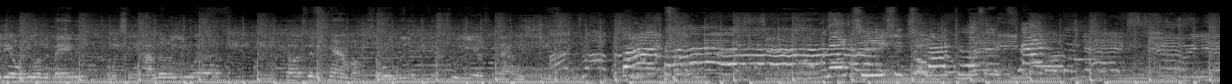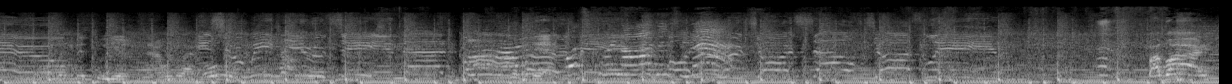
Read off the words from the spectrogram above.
Video when you was a baby and we seen how little you was? Come up to the camera so when we look at this two years from now we see Bye. Make sure you subscribe to us and subscribe. we look two years from now we be like, oh, look at that. What's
